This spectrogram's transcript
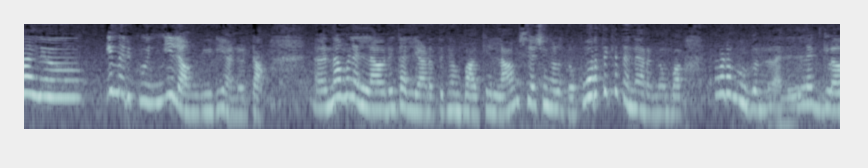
ഹലോ. ഇന്നൊരു കുഞ്ഞി ലോങ് വീഡിയോ ആണ് കേട്ടോ. നമ്മളെല്ലാവരും കല്യാണത്തിനും ബാക്കി എല്ലാ വിശേഷങ്ങൾക്കും പുറത്തേക്ക് തന്നെ ഇറങ്ങുമ്പോൾ നമ്മുടെ മുഖം നല്ല ഗ്ലോ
